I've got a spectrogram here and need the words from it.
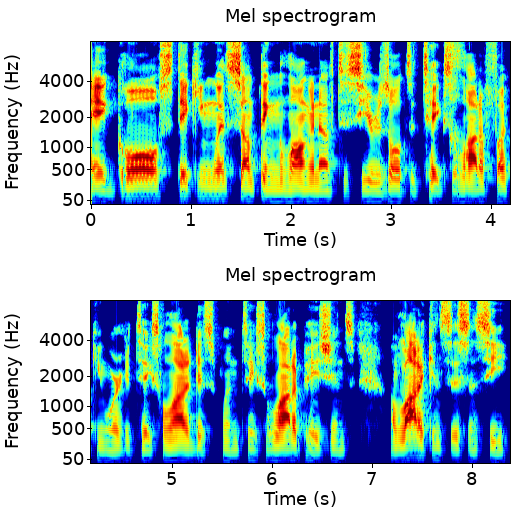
a goal, sticking with something long enough to see results, it takes a lot of fucking work. It takes a lot of discipline. It takes a lot of patience, a lot of consistency,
